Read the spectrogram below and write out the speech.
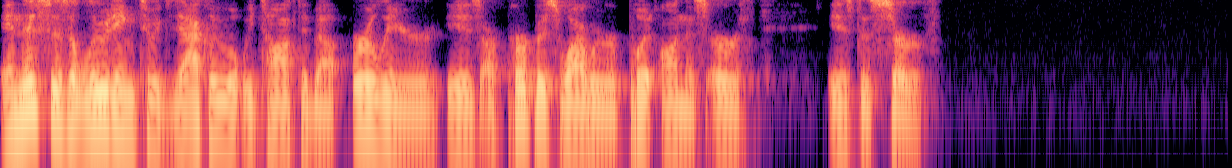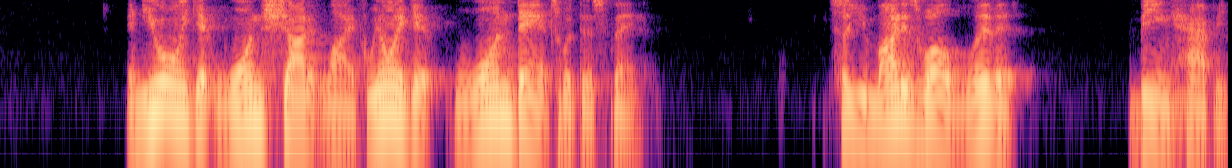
And this is alluding to exactly what we talked about earlier is our purpose why we were put on this earth is to serve. And you only get one shot at life. We only get one dance with this thing. So you might as well live it being happy.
